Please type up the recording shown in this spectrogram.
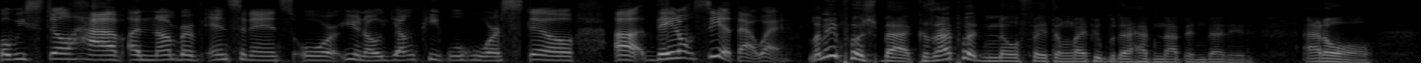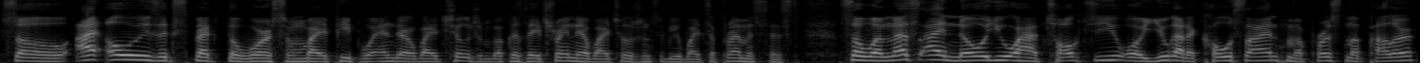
but we still have a number of incidents or you know, young people who are still uh, they don't see it that way. Let me push back because I put no faith in white people that have not been vetted at all. So I always expect the worst from white people and their white children because they train their white children to be white supremacists. So unless I know you or have talked to you or you got a cosign from a person of color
